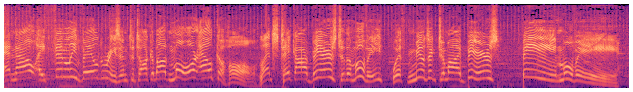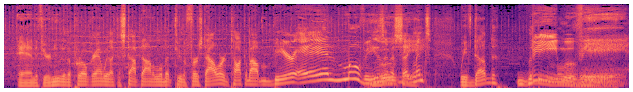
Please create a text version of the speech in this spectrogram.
And now, a thinly veiled reason to talk about more alcohol. Let's take our beers to the movie with Music to My Beers B Movie. And if you're new to the program, we like to stop down a little bit through the first hour and talk about beer and movies in a segment we've dubbed the B movie.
